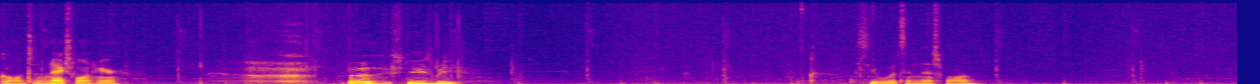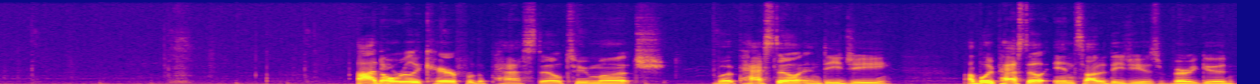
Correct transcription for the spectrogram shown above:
Go on to the next one here. Oh, excuse me. See what's in this one. I don't really care for the pastel too much, but pastel and DG, I believe pastel inside of DG is very good.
